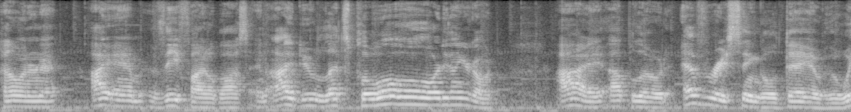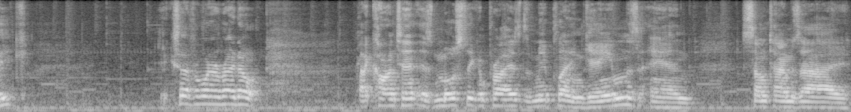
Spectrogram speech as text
Hello Internet, I am the Final Boss and I do Let's Play, whoa, where do you think you're going? I upload every single day of the week, except for whenever I don't. My content is mostly comprised of me playing games and sometimes I,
